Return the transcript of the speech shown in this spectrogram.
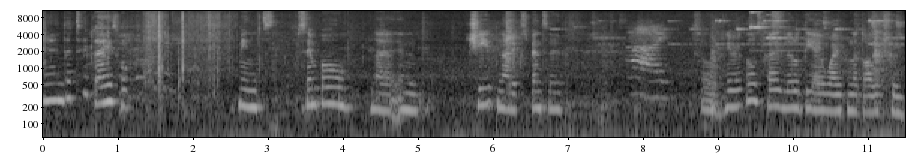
And that's it guys. Hope, I mean, simple, not cheap, not expensive. So here it goes guys, little DIY from the Dollar Tree.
